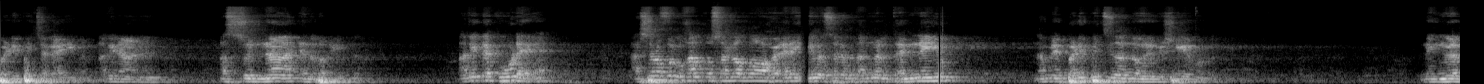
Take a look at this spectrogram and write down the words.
പഠിപ്പിച്ച കാര്യങ്ങൾ. അതിനാണ് അസുന്ന എന്ന് പറയുന്നത്. അതിന്റെ കൂടെ അഷ്റഫുൽ അലൈഹി വസല്ലം തങ്ങൾ തന്നെയും നമ്മെ പഠിപ്പിച്ചു തന്ന ഒരു വിഷയമുണ്ട്. നിങ്ങൾ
